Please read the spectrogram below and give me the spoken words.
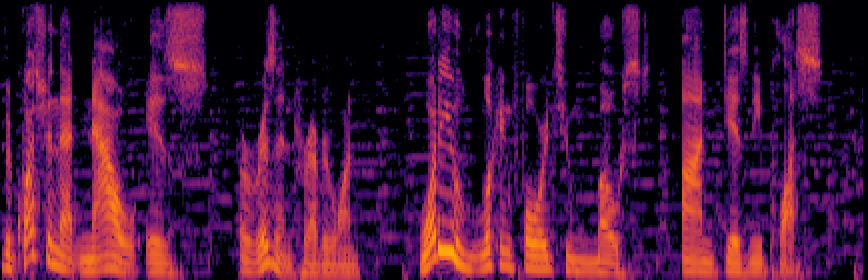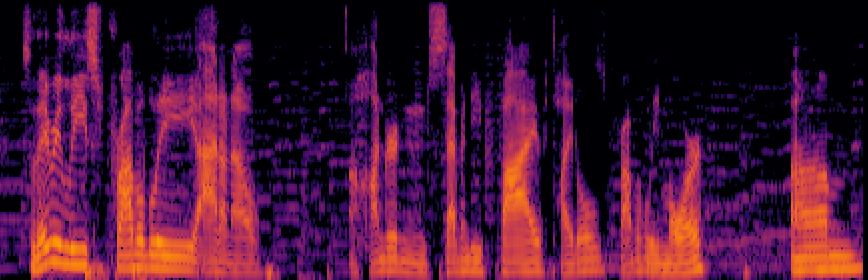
the question that now is arisen for everyone what are you looking forward to most on Disney Plus? So they released probably, I don't know, 175 titles, probably more. Um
